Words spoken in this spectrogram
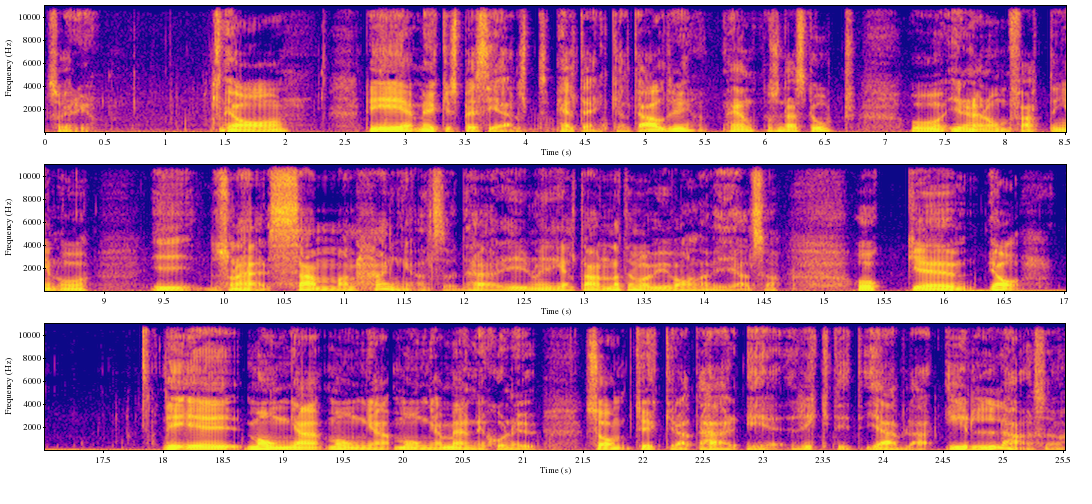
Så är det ju. Ja, det är mycket speciellt helt enkelt. Det har aldrig hänt något sånt här stort och i den här omfattningen och i sådana här sammanhang alltså. Det här är ju något helt annat än vad vi är vana vid alltså. Och eh, ja, det är många, många, många människor nu som tycker att det här är riktigt jävla illa alltså.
